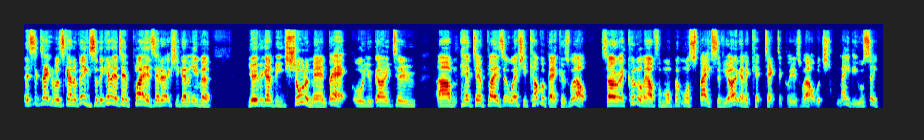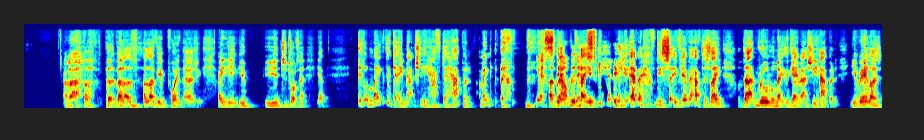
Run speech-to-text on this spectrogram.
That's exactly what it's going to be. So they're going to have to have players that are actually going to either you're either going to be shorter man back, or you're going to um, have to have players that will actually cover back as well. So it could allow for more bit more space if you are going to kick tactically as well, which maybe we'll see. but, but I love your point there. Actually. I mean, you you, you talk to that. Yep it'll make the game actually have to happen. I mean, yes. at the end of the day, if, if, you ever have to say, if you ever have to say that rule will make the game actually happen, you realise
